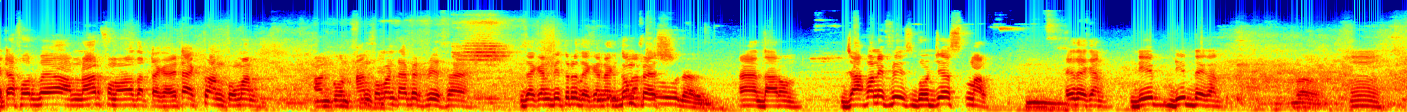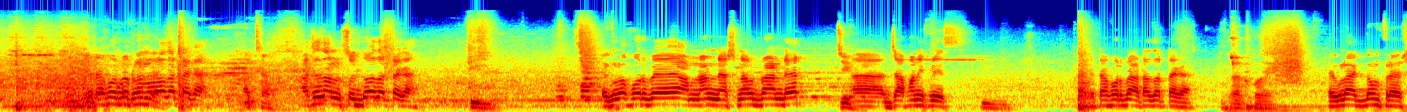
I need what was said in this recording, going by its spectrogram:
এটা পড়বে আপনার পনেরো হাজার টাকা। এটা একটু আনকমন আনকন আনকমন টাইপের ফ্রিজ হ্যাঁ। দেখেন ভিতরে দেখেন একদম ফ্রেশ হ্যাঁ দারুণ জাপানি ফ্রিজ গর্জিয়াস মাল। এই দেখেন ডিপ ডিপ দেখেন। হুম। এটা পড়বে পনেরো হাজার টাকা। আচ্ছা। আচ্ছা জান চোদ্দ হাজার টাকা। এগুলো পড়বে আপনার ন্যাশনাল ব্র্যান্ডের। জাপানি ফ্রিজ এটা পড়বে আট হাজার টাকা। তারপরে? এগুলো একদম ফ্রেশ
